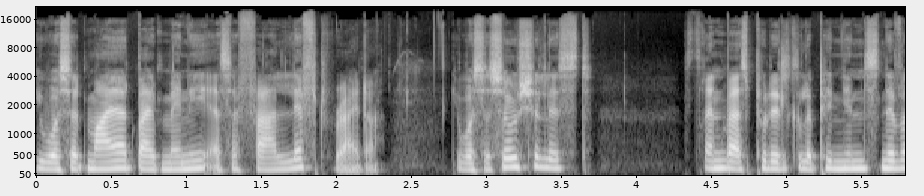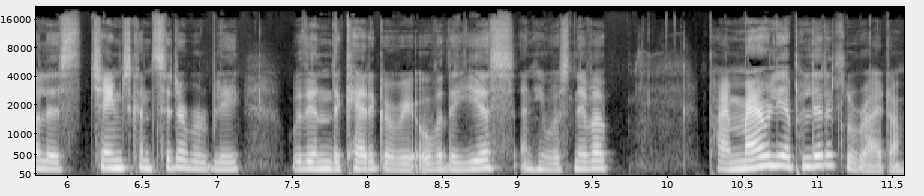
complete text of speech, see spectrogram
He was admired by many as a far left writer. He was a socialist. Strindberg's political opinions nevertheless changed considerably within the category over the years, and he was never primarily a political writer,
